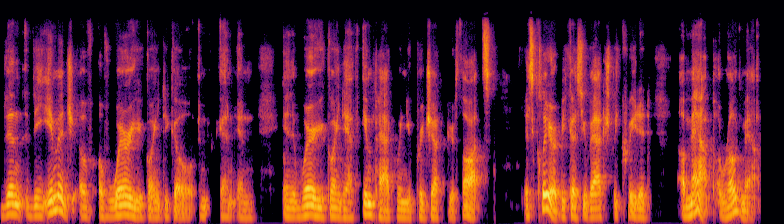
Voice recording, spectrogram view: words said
then the image of of where you're going to go and and and and where you're going to have impact when you project your thoughts it's clear because you've actually created a map, a roadmap.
